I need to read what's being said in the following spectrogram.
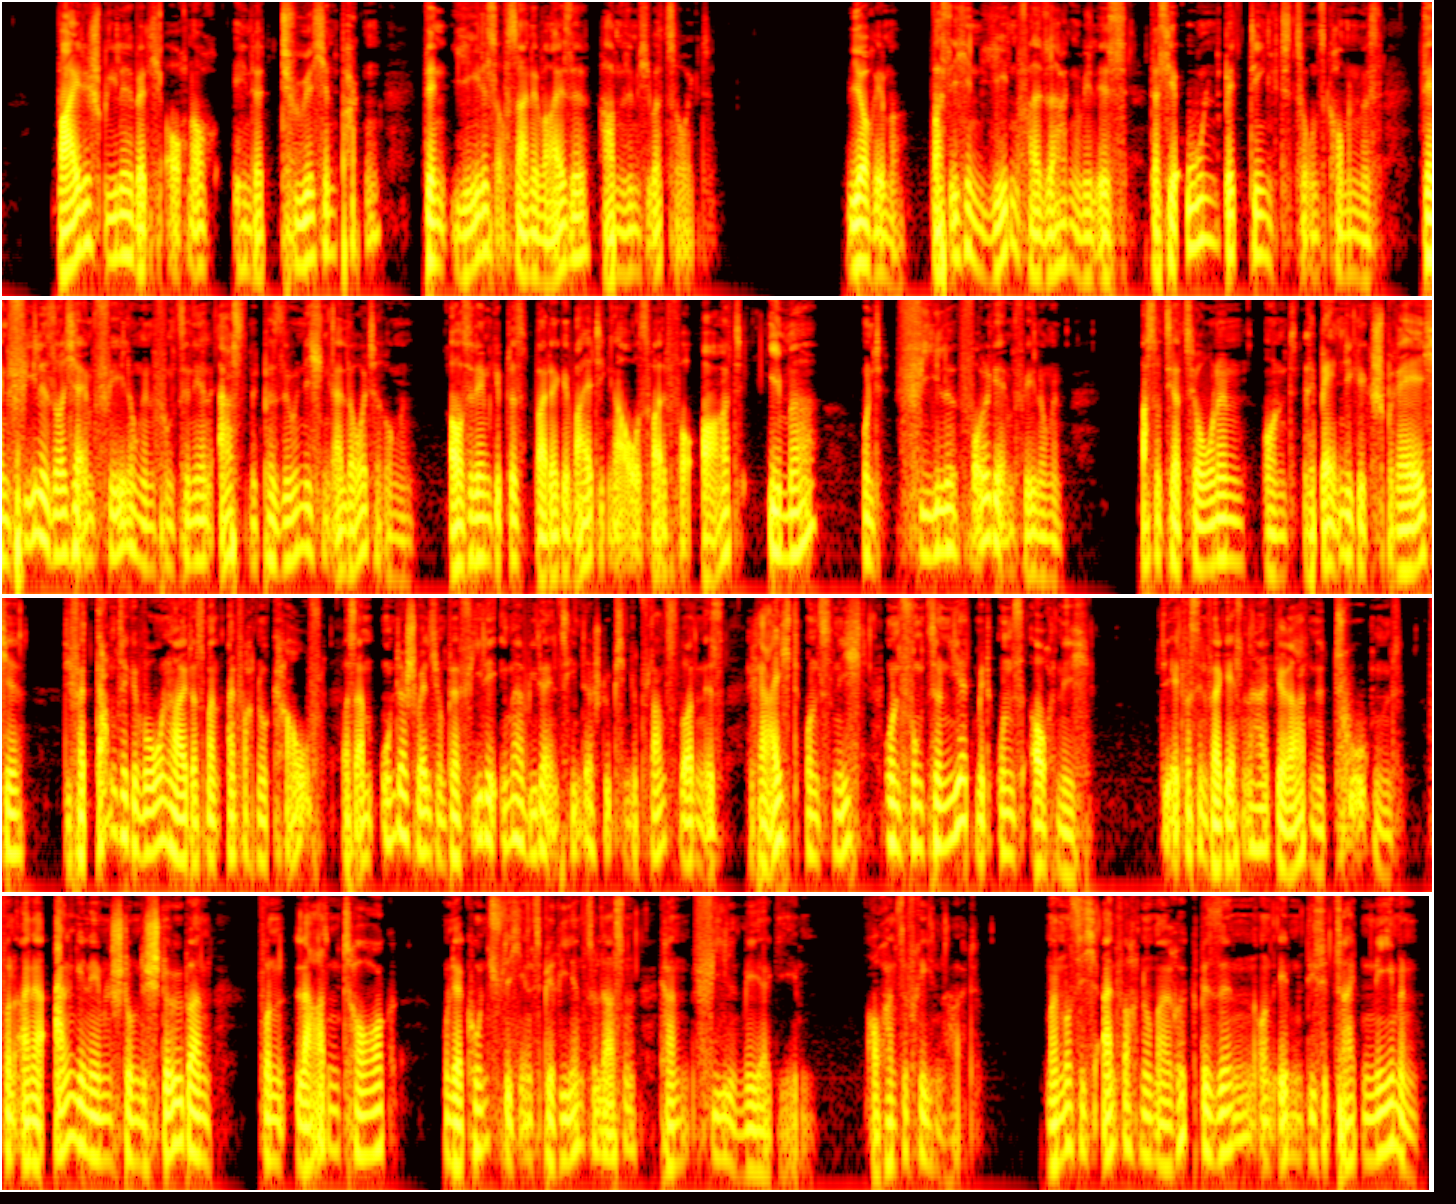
Beide Spiele werde ich auch noch hinter Türchen packen, denn jedes auf seine Weise haben sie mich überzeugt. Wie auch immer. Was ich in jedem Fall sagen will, ist, dass ihr unbedingt zu uns kommen müsst. Denn viele solcher Empfehlungen funktionieren erst mit persönlichen Erläuterungen. Außerdem gibt es bei der gewaltigen Auswahl vor Ort immer und viele Folgeempfehlungen. Assoziationen und lebendige Gespräche. Die verdammte Gewohnheit, dass man einfach nur kauft, was einem unterschwellig und perfide immer wieder ins Hinterstübchen gepflanzt worden ist, reicht uns nicht und funktioniert mit uns auch nicht. Die etwas in Vergessenheit geratene Tugend von einer angenehmen Stunde Stöbern, von Ladentalk und der Kunst, sich inspirieren zu lassen, kann viel mehr geben. Auch an Zufriedenheit. Man muss sich einfach nur mal rückbesinnen und eben diese Zeit nehmen.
